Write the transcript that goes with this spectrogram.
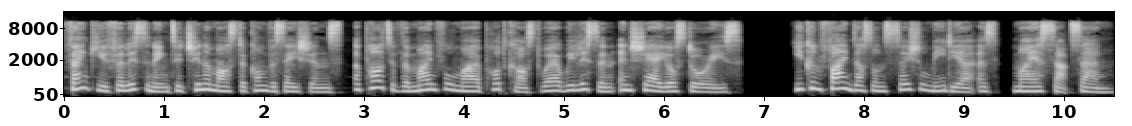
Thank you for listening to Chinnamasta Conversations, a part of the Mindful Maya podcast where we listen and share your stories. You can find us on social media as Maya Satsang.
